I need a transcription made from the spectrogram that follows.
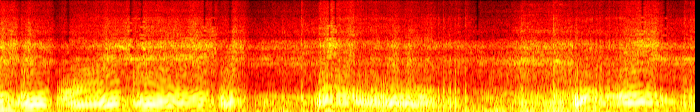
Thank you.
